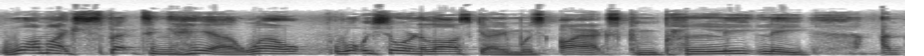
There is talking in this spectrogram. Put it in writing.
What am I expecting here? Well, what we saw in the last game was Ajax completely and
